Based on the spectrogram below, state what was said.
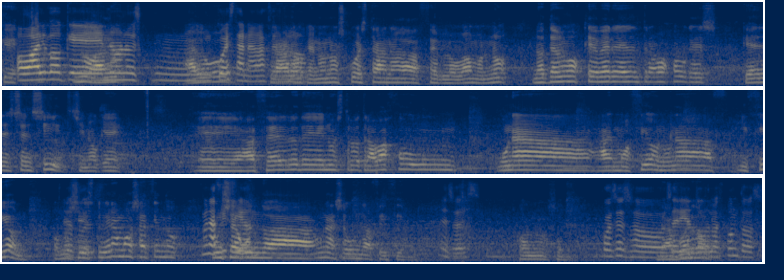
que- o algo que no, algo- nos algo, cuesta nada hacerlo. Claro, que no nos cuesta nada hacerlo, vamos, no, no tenemos que ver el trabajo que es, que es en sí, sino que eh, hacer de nuestro trabajo un- una emoción, una afición, como Eso si es. estuviéramos haciendo Una un segundo a- una segunda afición Eso es. con nosotros. Pues eso ¿De serían todos los puntos.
